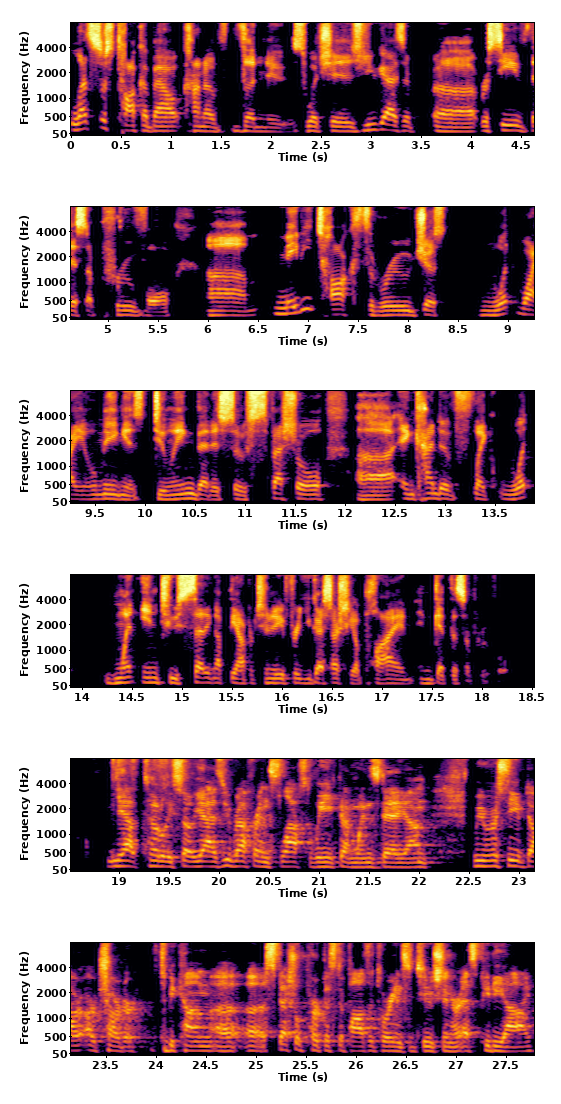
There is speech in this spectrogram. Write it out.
let's just talk about kind of the news, which is you guys have uh, received this approval. Um, maybe talk through just what Wyoming is doing that is so special, uh, and kind of like what went into setting up the opportunity for you guys to actually apply and, and get this approval. Yeah, totally. So, yeah, as you referenced last week on Wednesday, um, we received our, our, charter to become a, a, special purpose depository institution or SPDI,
